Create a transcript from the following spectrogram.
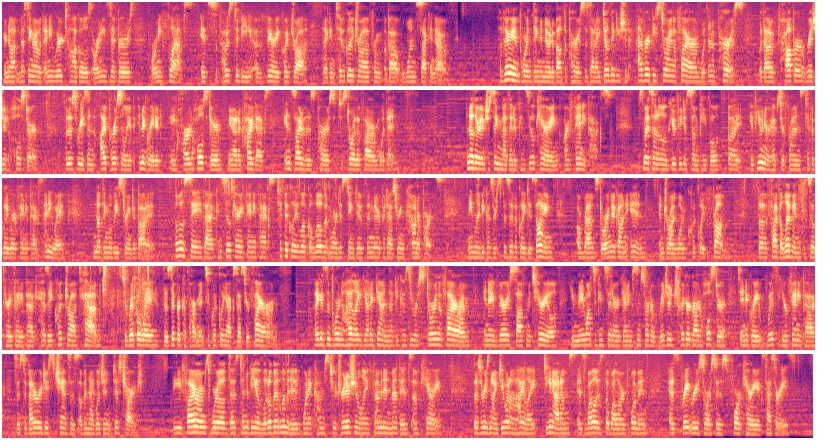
You're not messing around with any weird toggles or any zippers or any flaps. It's supposed to be a very quick draw, and I can typically draw from about one second out. A very important thing to note about the purse is that I don't think you should ever be storing a firearm within a purse without a proper rigid holster. For this reason, I personally have integrated a hard holster made out of Kydex inside of this purse to store the firearm within. Another interesting method of concealed carrying are fanny packs. This might sound a little goofy to some people, but if you and your hipster friends typically wear fanny packs anyway, nothing will be strange about it. I will say that concealed carry fanny packs typically look a little bit more distinctive than their pedestrian counterparts, mainly because they're specifically designed around storing a gun in and drawing one quickly from. The 5.11 concealed carry fanny pack has a quick draw tab to rip away the zipper compartment to quickly access your firearm. I think it's important to highlight yet again that because you are storing a firearm in a very soft material, you may want to consider getting some sort of rigid trigger guard holster to integrate with your fanny pack so as to better reduce the chances of a negligent discharge. The firearms world does tend to be a little bit limited when it comes to traditionally feminine methods of carry. For this reason, I do want to highlight Dene Adams as well as the Well Armed Woman as great resources for carry accessories.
